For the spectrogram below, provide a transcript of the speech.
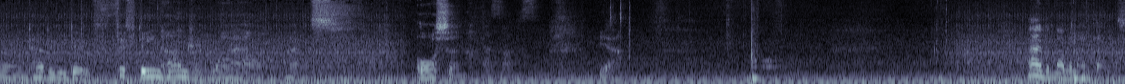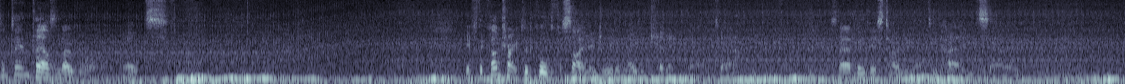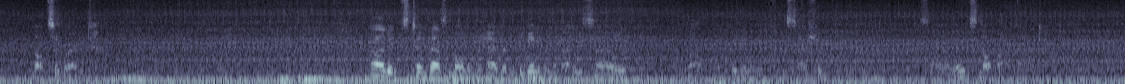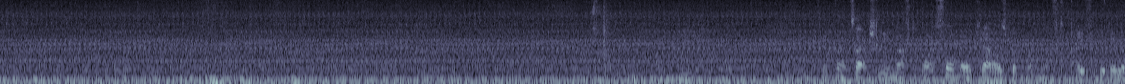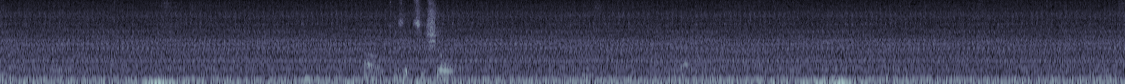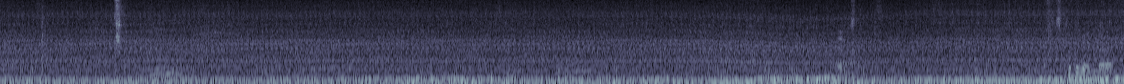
And how did we do? 1500. Wow. That's awesome. That sucks. Yeah. And another 9,000. So 10,000 overall. It's. If the contract had called for silage, we'd have made a killing, but uh, sadly this time he wanted hay, so. Not so great. But it's 10,000 more than we had at the beginning of the day, so. Well, at the beginning of the session. So it's not that bad. That's actually enough to buy four more cows, but not enough to pay for the delivery. Oh, because it's a. Yeah. Next. Next to the windmill.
